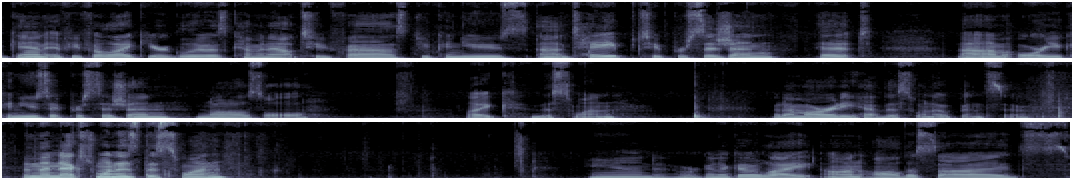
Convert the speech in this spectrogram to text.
Again, if you feel like your glue is coming out too fast, you can use uh, tape to precision it, um, or you can use a precision nozzle like this one but I'm already have this one open. So then the next one is this one. And we're to go light on all the sides.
